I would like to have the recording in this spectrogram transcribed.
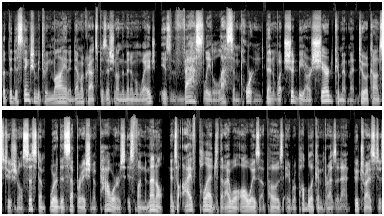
But the distinction between my and a Democrat's position on the minimum wage is vastly less important than what should be our shared commitment to a constitutional system where the separation of powers is fundamental. And so I've pledged that I will always oppose a Republican president who tries to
